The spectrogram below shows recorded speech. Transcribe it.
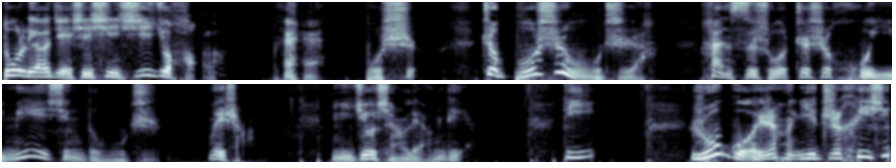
多了解些信息就好了。”嘿嘿，不是，这不是无知啊。汉斯说这是毁灭性的无知。为啥？你就想两点：第一，如果让一只黑猩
